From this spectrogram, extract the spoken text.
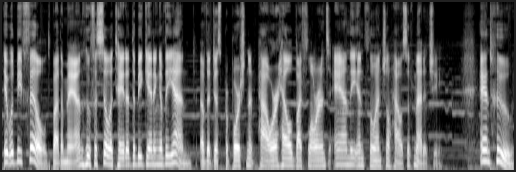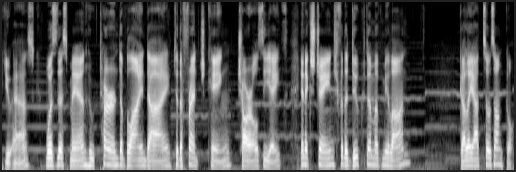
It would be filled by the man who facilitated the beginning of the end of the disproportionate power held by Florence and the influential House of Medici. And who, you ask, was this man who turned a blind eye to the French king, Charles VIII, in exchange for the dukedom of Milan? Galeazzo's uncle,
